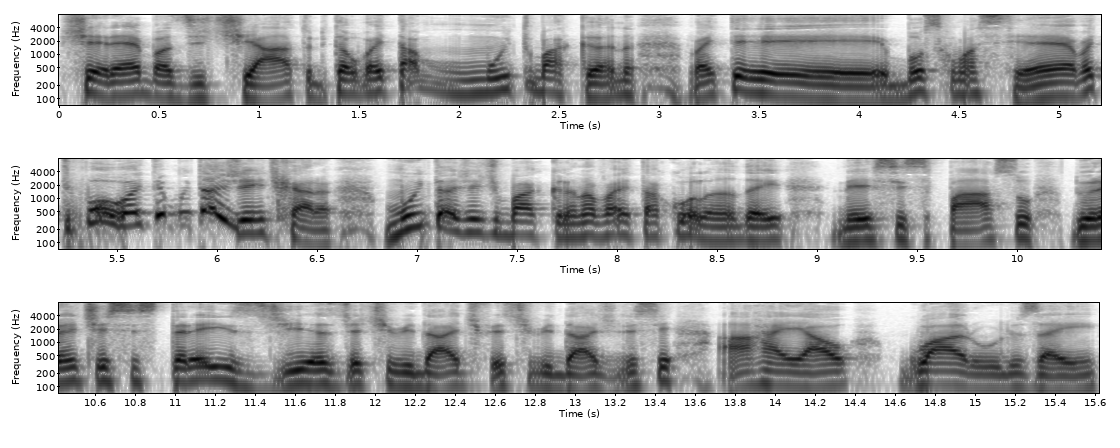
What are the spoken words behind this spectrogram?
Xerebas de teatro. Então vai estar tá muito bacana. Vai ter Bosco Maciel, vai ter, pô, vai ter muita gente, cara. Muita gente bacana vai estar tá colando aí nesse espaço durante esses três dias de atividade festividade atividade desse Arraial Guarulhos aí,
